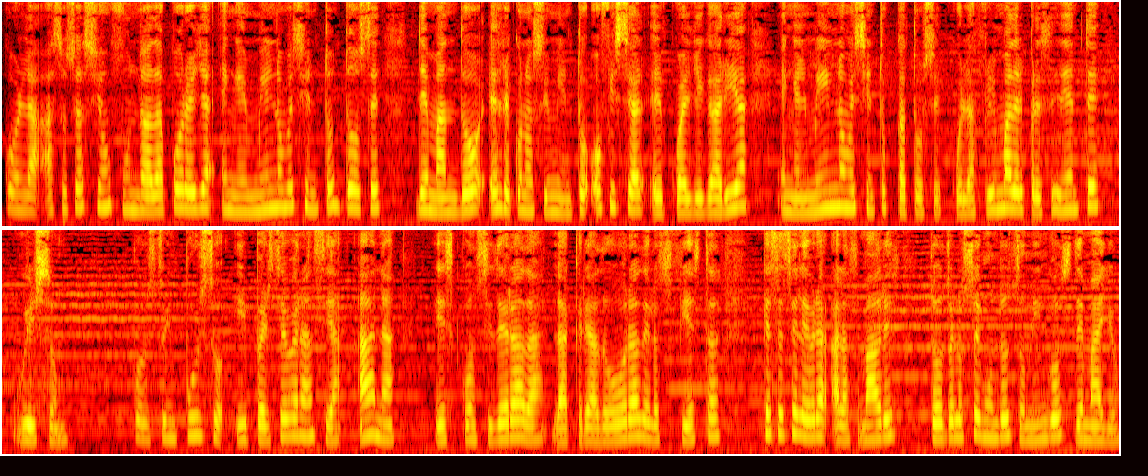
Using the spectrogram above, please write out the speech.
Con la asociación fundada por ella en el 1912 demandó el reconocimiento oficial, el cual llegaría en el 1914 con la firma del presidente Wilson. Por su impulso y perseverancia, Ana es considerada la creadora de las fiestas que se celebra a las madres todos los segundos domingos de mayo.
